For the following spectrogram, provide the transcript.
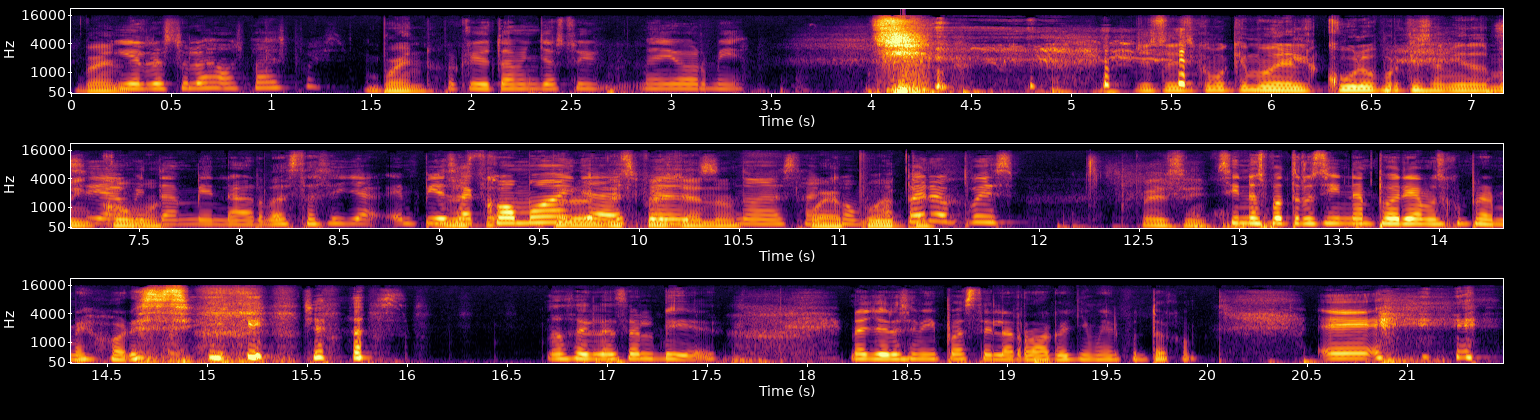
Bueno, y el resto lo dejamos para después. bueno. Porque yo también ya estoy medio dormida. Yo estoy es como que duele el culo porque esa mierda es muy sí, a mí incómoda. también, la verdad, esta silla empieza No está- cómoda y ya después ya no. no. es tan Jue cómoda. puta. Pero pues, Pues sí. si nos patrocinan, podríamos comprar mejores sillas. No se les olvide. No llores en mi pastel arroba gmail.com. Eh,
